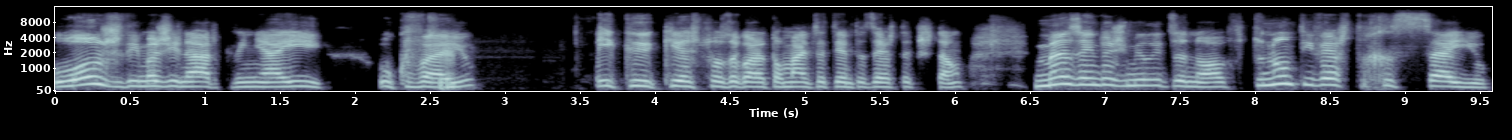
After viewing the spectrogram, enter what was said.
longe de imaginar que vinha aí o que veio. Sim e que, que, as pessoas agora estão mais atentas a esta questão, mas em 2019 tu não tiveste receio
